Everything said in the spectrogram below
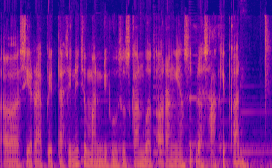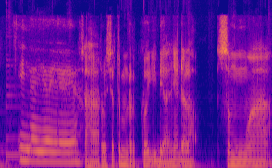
eh, si rapid test ini cuman dikhususkan buat orang yang sudah sakit kan. iya iya iya iya. Seharusnya tuh menurut gue idealnya adalah semua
